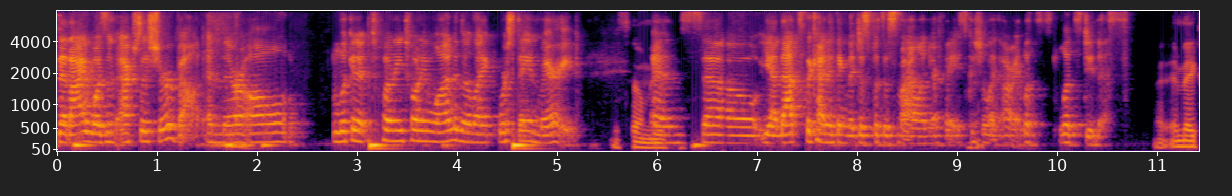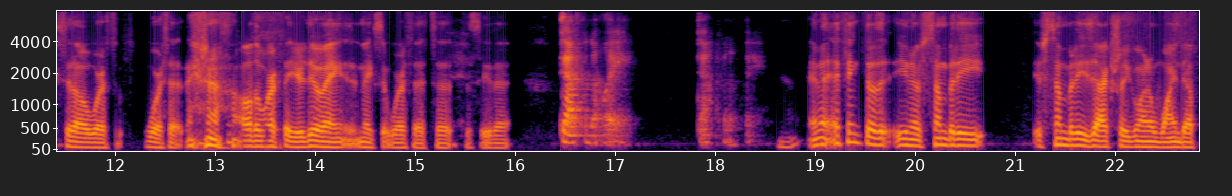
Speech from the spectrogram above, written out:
that I wasn't actually sure about, and they're all looking at 2021 and they're like, we're staying married. So and so yeah, that's the kind of thing that just puts a smile on your face because you're like, all right, let's let's do this. It makes it all worth worth it. all the work that you're doing, it makes it worth it to to see that. Definitely, definitely. Yeah. And I think though that you know if somebody if somebody's actually going to wind up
